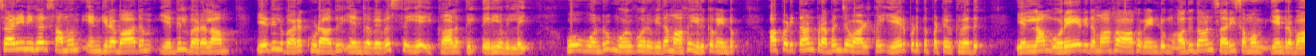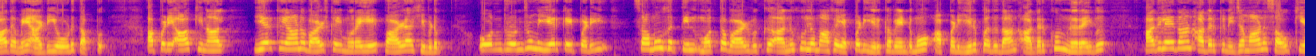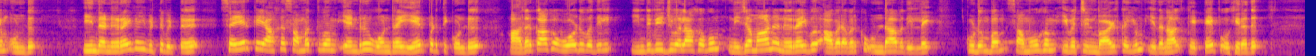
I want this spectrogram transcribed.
சரிநிகர் சமம் என்கிற வாதம் எதில் வரலாம் எதில் வரக்கூடாது என்ற விவஸ்தையே இக்காலத்தில் தெரியவில்லை. ஒவ்வொன்றும் ஒவ்வொரு விதமாக இருக்க வேண்டும். அப்படித்தான் பிரபஞ்ச வாழ்க்கை ஏற்படுத்தப்பட்டிருக்கிறது. எல்லாம் ஒரே விதமாக ஆக வேண்டும். அதுதான் சரிசமம் என்ற வாதமே அடியோடு தப்பு. அப்படி ஆக்கினால் இயற்கையான வாழ்க்கை முறையே பாழாகிவிடும். ஒன்றொன்றும் இயற்கைப்படி சமூகத்தின் மொத்த வாழ்வுக்கு அனுகூலமாக எப்படி இருக்க வேண்டுமோ அப்படி இருப்பதுதான் அதற்கும் நிறைவு. அதிலேதான் அதற்கு நிஜமான சௌக்கியம் உண்டு. இந்த நிறைவை விட்டுவிட்டு செயற்கையாக சமத்துவம் என்று ஒன்றை ஏற்படுத்தி கொண்டு அதற்காக ஓடுவதில் இண்டிவிஜுவலாகவும் நிஜமான நிறைவு அவரவருக்கு உண்டாவதில்லை. குடும்பம் சமூகம் இவற்றின் வாழ்க்கையும் இதனால் கெட்டே போகிறது.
